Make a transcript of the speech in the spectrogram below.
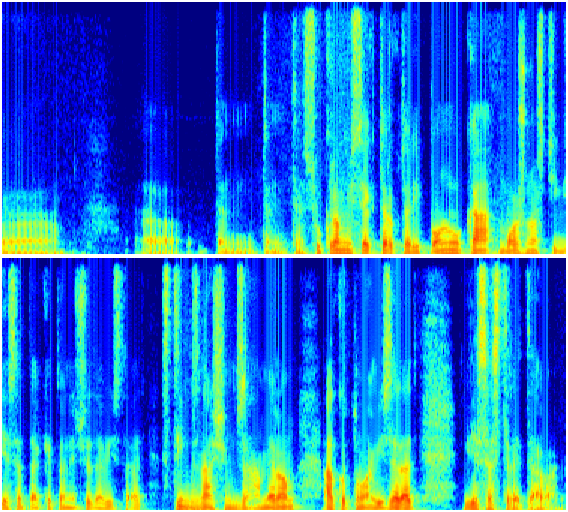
uh, ten, ten, ten súkromný sektor, ktorý ponúka možnosti, kde sa takéto niečo dá vystavať, s tým s našim zámerom, ako to má vyzerať, kde sa stretávame.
